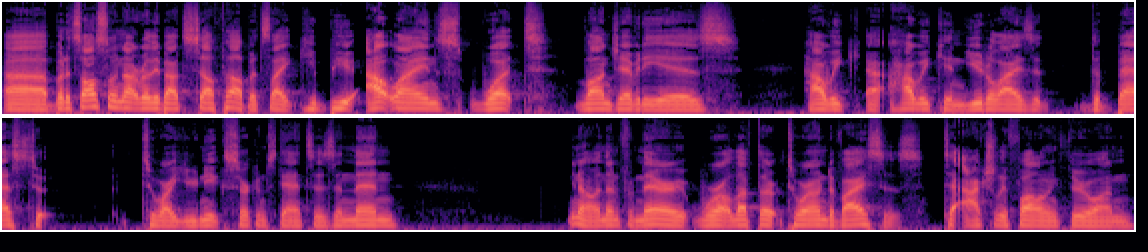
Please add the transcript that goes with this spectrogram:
uh, but it's also not really about self help. It's like he, he outlines what longevity is, how we uh, how we can utilize it the best to to our unique circumstances, and then you know, and then from there we're left to our own devices to actually following through on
